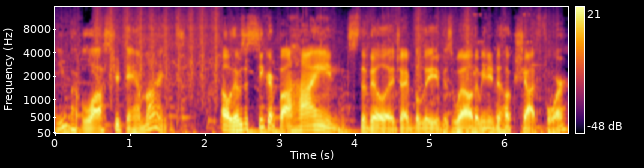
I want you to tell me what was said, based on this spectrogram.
you have lost your damn mind. Oh, there was a secret behind the village, I believe, as well, that we need a hook shot for.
